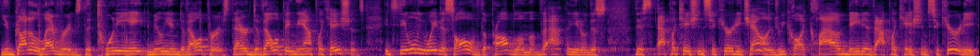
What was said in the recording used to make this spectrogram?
you've got to leverage the 28 million developers that are developing the applications. It's the only way to solve the problem of the, you know this this application security challenge. We call it cloud native application security,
